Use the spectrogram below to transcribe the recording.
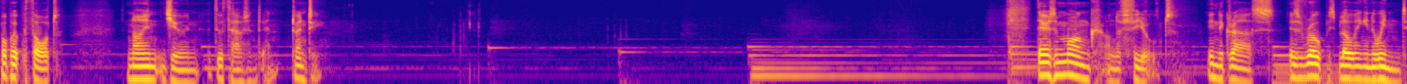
Pop Up Thought 9 June 2020. There's a monk on the field in the grass. His robe is blowing in the wind.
